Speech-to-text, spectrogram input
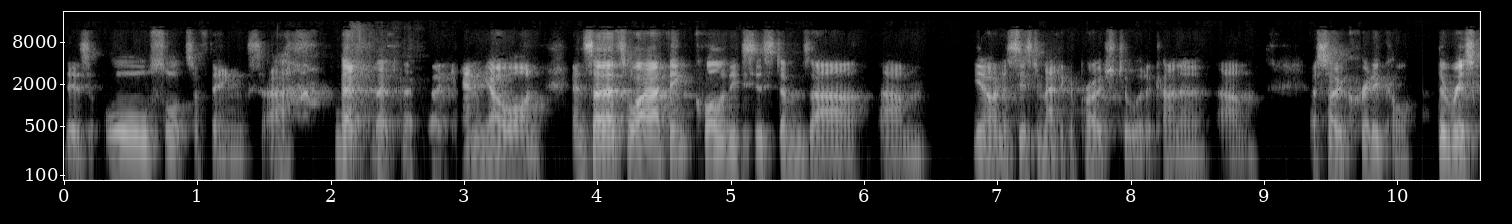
there's all sorts of things uh, that, that, that, can go on, and so that's why I think quality systems are um, you know, and a systematic approach to it are kind of um, are so critical. The risk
